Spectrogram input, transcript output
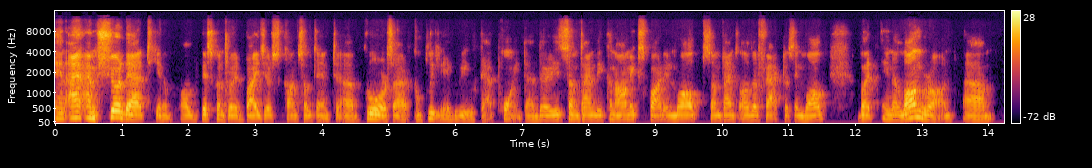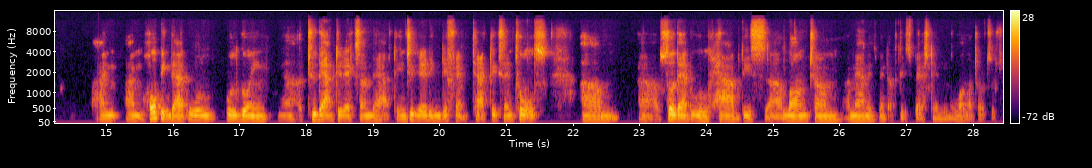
and I, am sure that you know all the pest control advisors, consultant, uh, growers are completely agree with that point. And there is sometimes the economics part involved, sometimes other factors involved, but in a long run, um, I'm I'm hoping that we'll we'll going uh, to that direction, that integrating different tactics and tools. Um, uh, so that we'll have this uh, long-term management of these pests in walnut orchards.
